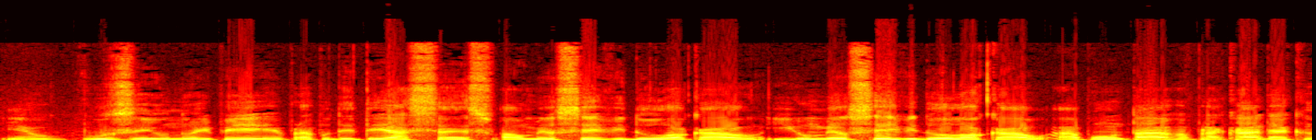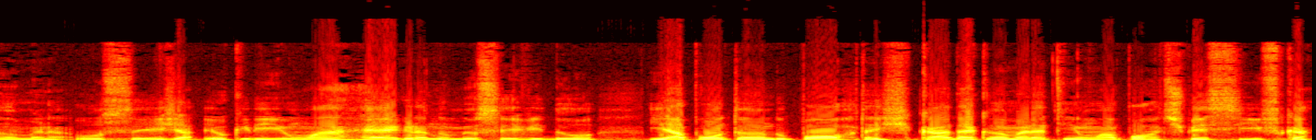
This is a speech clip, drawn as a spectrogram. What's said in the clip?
Eu usei o NoIP para poder ter acesso ao meu servidor local e o meu servidor local apontava para cada câmera. Ou seja, eu criei uma regra no meu servidor e apontando portas, cada câmera tinha uma porta específica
